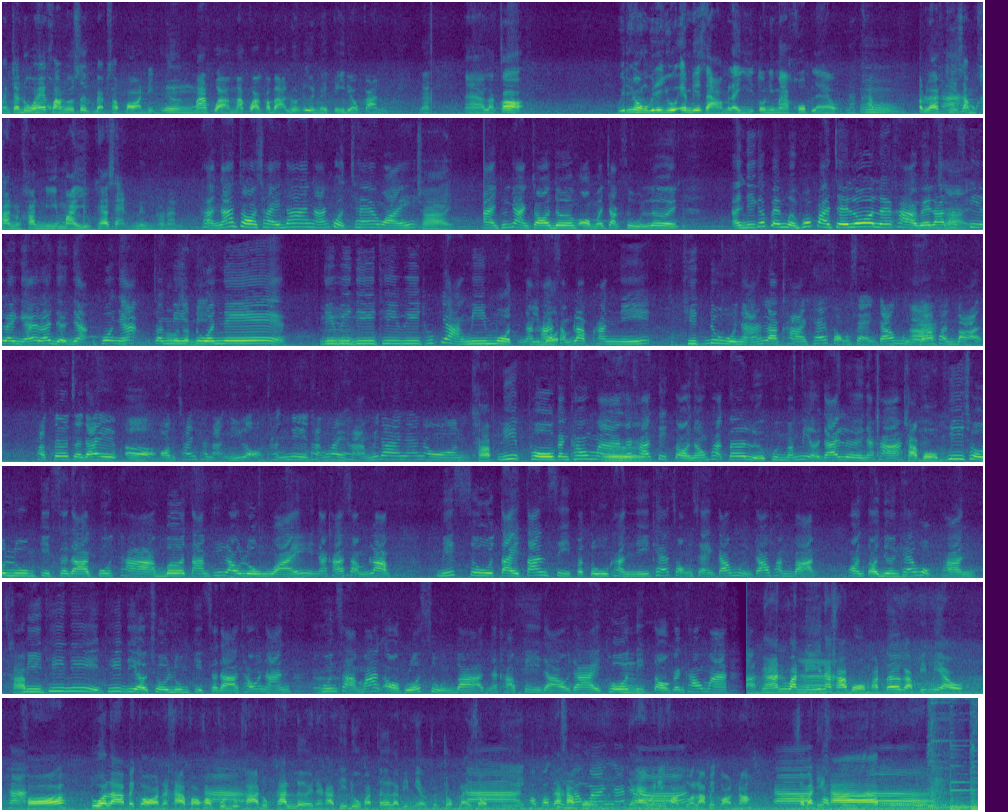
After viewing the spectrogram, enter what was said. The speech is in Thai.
มันจะดูให้ความรู้สึกแบบสปอร์ตนิดนึงมากกว่ามากกว่ากระบะรุ่นอื่นในปีเดียวกันนะอ่าแล้วก็วิทยุวิทยุ MP3 อะไรอย่างนี้ตัวนี้มาครบแล้วนะครับอืมแล้วค่ะที่สำคัญคันนี้ไม่อยู่แค่แสนหนึ่งเท่านั้นค่ะหน้าจอใช้ได้นะกดแช่ไว้ใช่ใช่ทุกอย่างจอเดิมออกมาจากศูนย์เลย อันนี้ก็เป็นเหมือนพวกปาเจโร่เลยค่ะ เวลาใช่ทัชสกรีนอะไรอย่างเงี้ยแล้วเดี๋ยวเนี่ยพวกเนี้ยจะมีเขาจะมีตัวเนอืม DVD ทีวีทุกอย่างมีหมดนะมีคะหมดสำหรับคันนี้คิดดูนะ ราคาแค่ 299,000 บาทพัตเตอร์จะได้เออออปชั่นขนาดนี้เหรอ ทั้งเนทั้งไรหาไม่ได้แน่นอน ครับรีบโทรกันเข้ามาเออนะคะติดต่อน้องพัตเตอร์หรือคุณมะเหมี่ยวได้เลยนะคะ ครับผม ที่โชว์รูมกิจสดากูดคาร์เบอร์ตามที่เราลงไว้นะคะสำหรับ มิตซูไททัน4 ประตูคันนี้แค่ 299,000 บาท ผ่อนต่อเดือนแค่ ครับ6,000 มีที่นี่ที่เดียวโชว์รูมกิจสดาเท่านั้นเออคุณสามารถออกรถศูนย์บาทนะคะ ฟรีดาวน์ได้ โทรอืม ติดต่อกันเข้ามางั้นวันนี้นะครับผมพัตเตอร์กับพี่เหมียว ค่ะ ขอตัวลาไปก่อนนะครับ ขอขอบคุณค่ะลูกค้าทุกท่านเลยนะครับ ที่ดูพัตเตอร์และพี่เหมียวจนจบไลฟ์สดนี้ค่ะขอบพระคุณนะครับผมมากๆนะคะ ยังไงวันนี้ขอตัวลาไปก่อนเนาะ ค่ะสวัสดีขอครับณะ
